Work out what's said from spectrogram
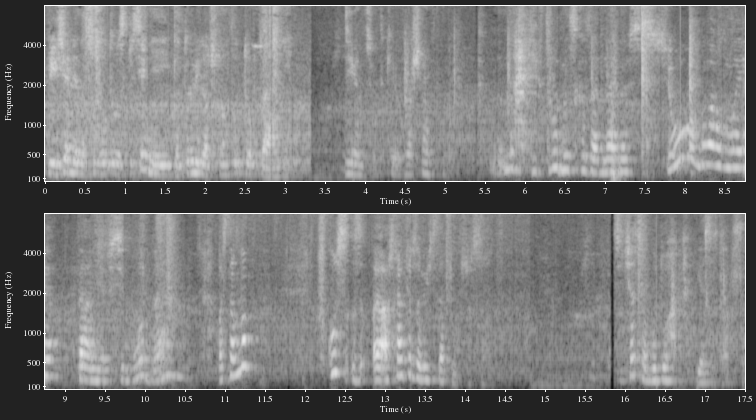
Приезжали на субботу-воскресенье и готовили ашлямфу только они. Где он все-таки в ашлямфу? Трудно сказать, наверное, все главное, Таня всего, да. В основном вкус ашлямфа зависит от уксуса. Сейчас я буду резать лапшу.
